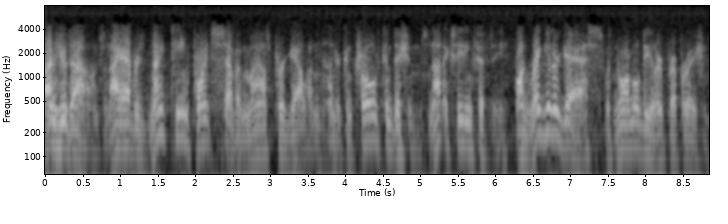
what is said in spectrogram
I'm Hugh Downs, and I averaged 19.7 miles per gallon under controlled conditions, not exceeding 50, on regular gas with normal dealer preparation.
